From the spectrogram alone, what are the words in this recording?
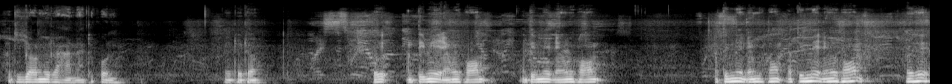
เขาจะย้อนเวลานะทุกคน เดี๋ยวเดี๋ยวเดี๋ยวเฮ้ย อันติเมตยังไม่พร้อม อันติเมตยังไม่พร้อม อัติเมตยังไม่พร้อมอัติเมตยังไม่พร้อมเฮ้ย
